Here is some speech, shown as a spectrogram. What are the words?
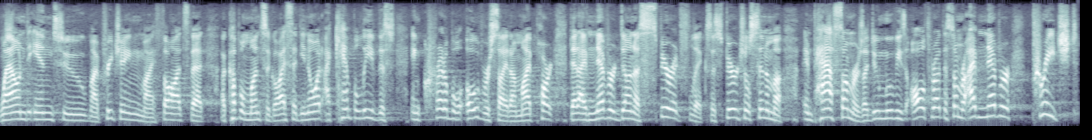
wound into my preaching, my thoughts, that a couple months ago I said, you know what? I can't believe this incredible oversight on my part that I've never done a spirit flicks, a spiritual cinema in past summers. I do movies all throughout the summer. I've never preached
